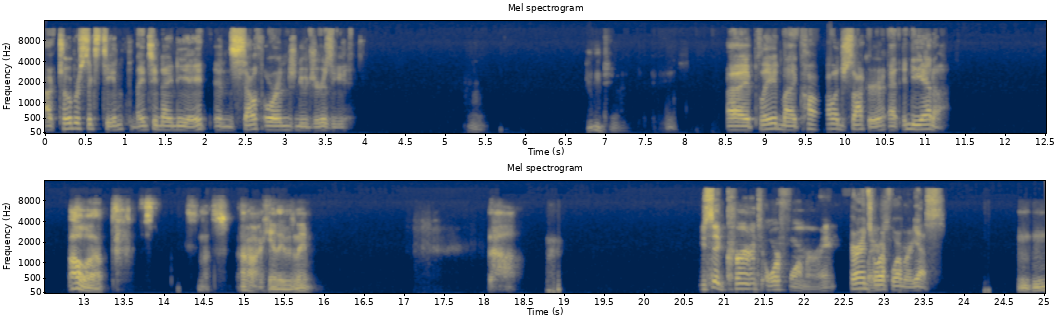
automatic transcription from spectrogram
October 16th, 1998, in South Orange, New Jersey. I played my college soccer at Indiana. Oh, uh, it's nuts. Oh, I can't think of his name. Oh, You said current or former, right? Current or former, yes. mm-hmm.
